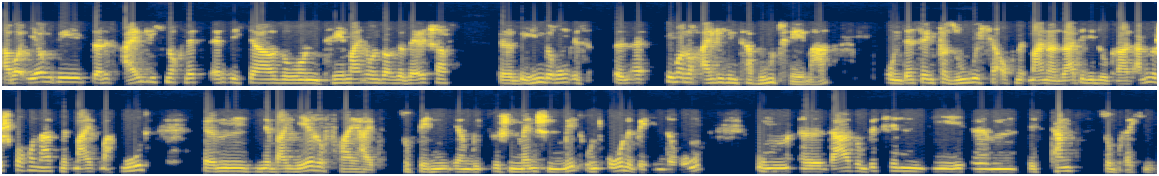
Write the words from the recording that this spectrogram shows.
Aber irgendwie, das ist eigentlich noch letztendlich ja so ein Thema in unserer Gesellschaft. Äh, Behinderung ist äh, immer noch eigentlich ein Tabuthema. Und deswegen versuche ich ja auch mit meiner Seite, die du gerade angesprochen hast, mit Mike Mahmoud, ähm, eine Barrierefreiheit zu finden, irgendwie zwischen Menschen mit und ohne Behinderung, um äh, da so ein bisschen die ähm, Distanz zu brechen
